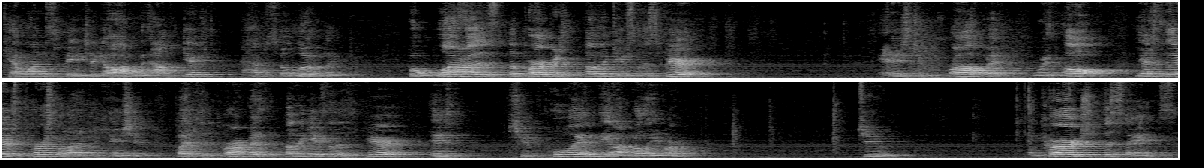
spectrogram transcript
Can one speak to God without the gift? Absolutely. But what is the purpose of the gifts of the Spirit? It is to profit with all. Yes, there's personal edification, but the purpose of the gifts of the Spirit is to pull in the unbeliever, to encourage the saints,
